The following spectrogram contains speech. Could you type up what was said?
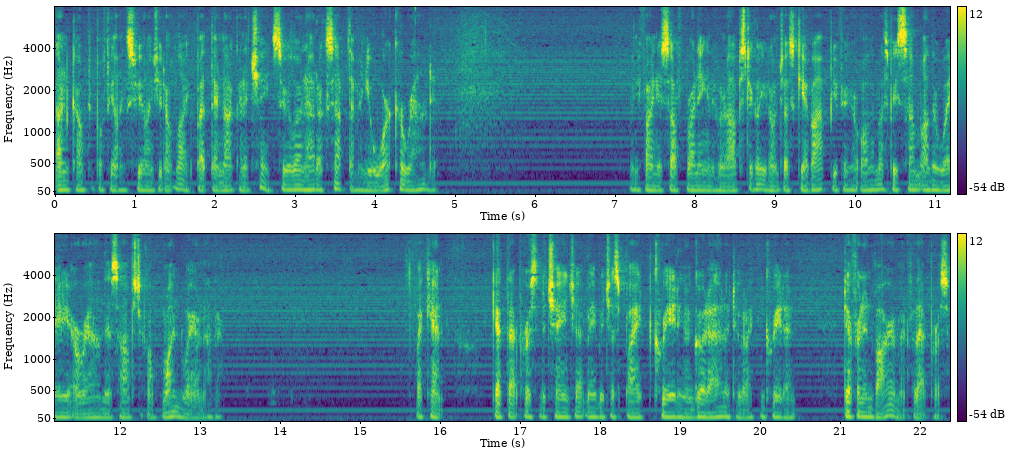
Uncomfortable feelings, feelings you don't like, but they're not going to change. So you learn how to accept them and you work around it. When you find yourself running into an obstacle, you don't just give up. You figure, well, there must be some other way around this obstacle, one way or another. If I can't get that person to change that, maybe just by creating a good attitude, I can create a different environment for that person.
